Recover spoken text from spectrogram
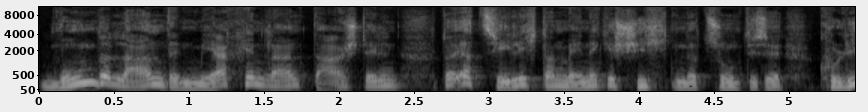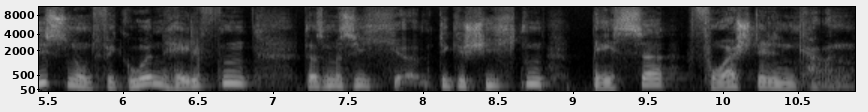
Wunderland, ein Märchenland darstellen, da erzähle ich dann meine Geschichten dazu. Und diese Kulissen und Figuren helfen, dass man sich die Geschichten besser vorstellen kann.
